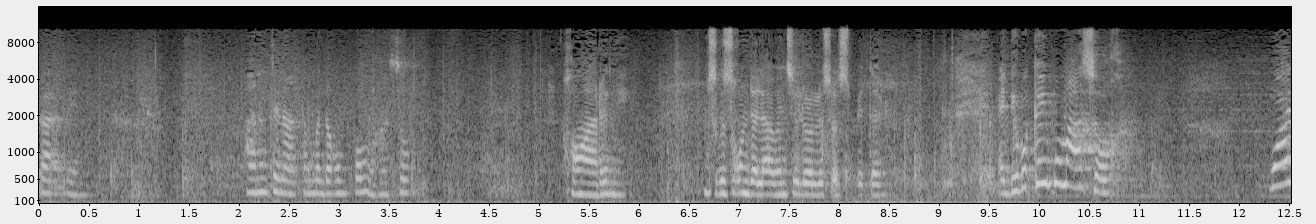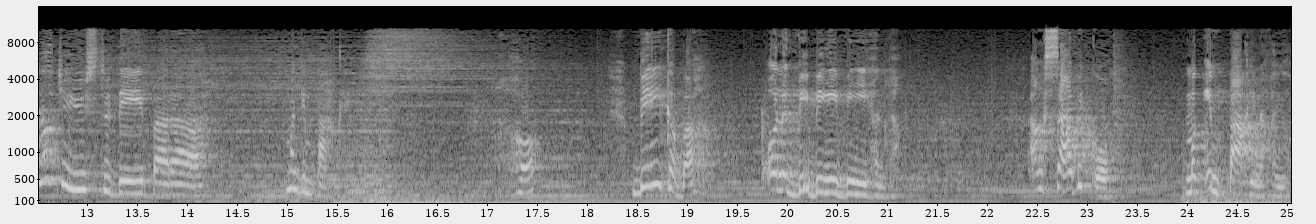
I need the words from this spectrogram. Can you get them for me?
Karen, parang tinatamad akong pumasok. Ako nga rin eh. Mas gusto kong dalawin si Lolo sa ospital. Eh di wag kayong pumasok. Why don't you use today para mag-impake? Huh? Bingi ka ba? O nagbibingi-bingihan lang? Ang sabi ko, mag-impake na kayo.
